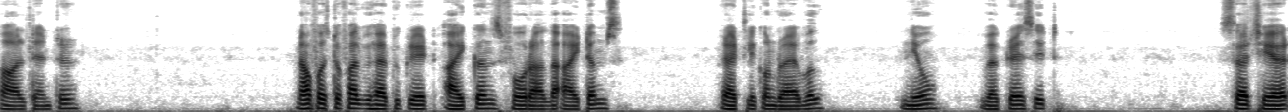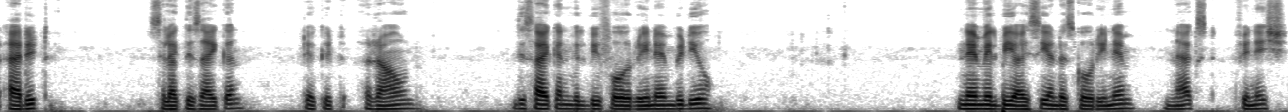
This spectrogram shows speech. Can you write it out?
alt enter. Now first of all we have to create icons for all the items. Right click on drawable new vector asset? Search here edit select this icon take it around. This icon will be for rename video. Name will be ic underscore rename. Next finish.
